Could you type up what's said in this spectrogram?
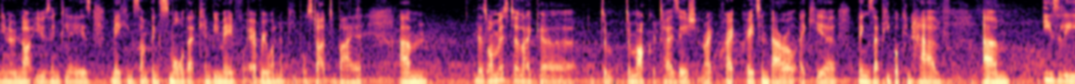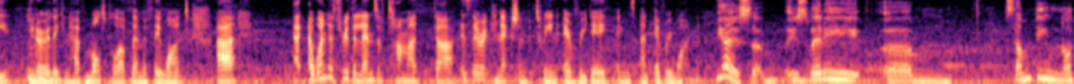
you know, not using glaze, making something small that can be made for everyone and people start to buy it. Um, there's almost a like a de- democratization, right? Crate and barrel, IKEA, things that people can have um, easily. You know, they can have multiple of them if they want. Uh, I, I wonder through the lens of Tamada, is there a connection between everyday things and everyone? Yes, uh, it's very um, something not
